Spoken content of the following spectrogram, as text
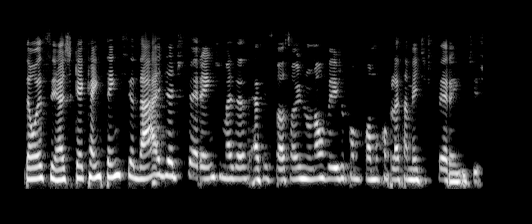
Então, assim, acho que, é que a intensidade é diferente, mas essas situações eu não vejo como, como completamente diferentes.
